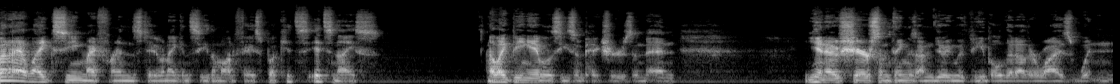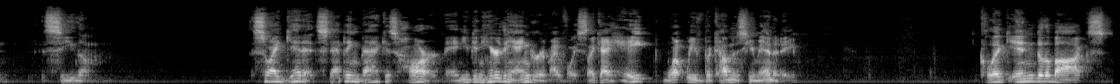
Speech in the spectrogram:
But I like seeing my friends too, and I can see them on Facebook. It's it's nice. I like being able to see some pictures and and you know share some things I'm doing with people that otherwise wouldn't see them. So I get it. Stepping back is hard, man. You can hear the anger in my voice. Like I hate what we've become as humanity. Click into the box,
